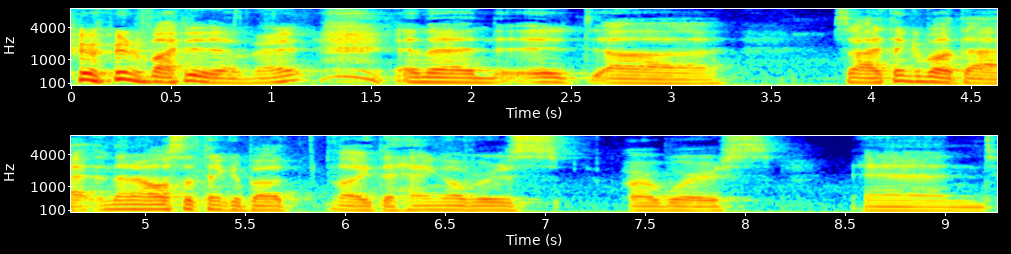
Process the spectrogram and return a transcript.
who invited him, right? And then it. uh So I think about that, and then I also think about like the hangovers are worse, and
